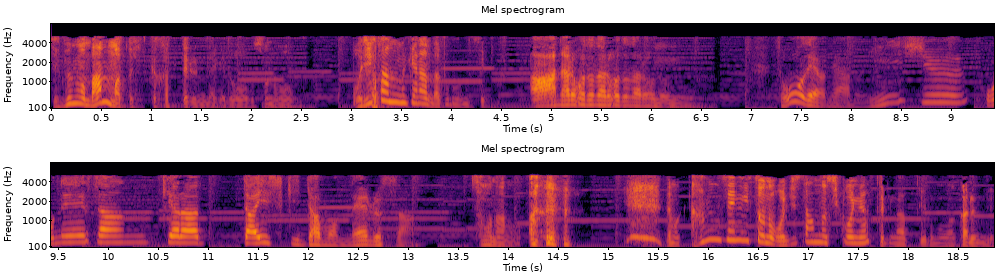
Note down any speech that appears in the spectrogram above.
自分もまんまと引っかかってるんだけど、その、おじさん向けなんだと思うんですよ。ああ、なるほど、なるほど、なるほど。うんそうだよね。あの、飲酒お姉さんキャラ大好きだもんね、ルスさん。そうなの。でも完全にそのおじさんの思考になってるなっていうのもわかるんで。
